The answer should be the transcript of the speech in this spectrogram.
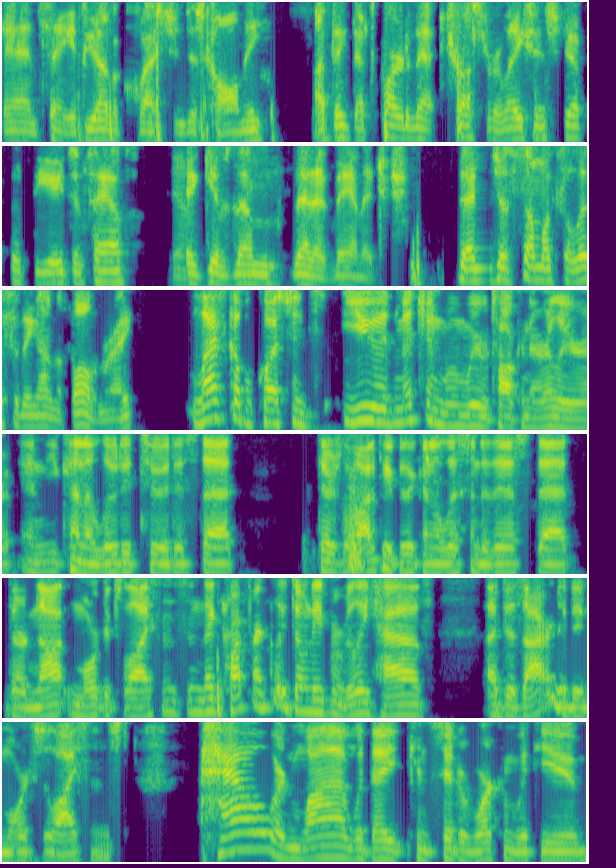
and say, if you have a question, just call me. I think that's part of that trust relationship that the agents have. Yeah. It gives them that advantage than just someone soliciting on the phone, right? Last couple questions. You had mentioned when we were talking earlier, and you kind of alluded to it, is that there's a lot of people that are going to listen to this that they're not mortgage licensed and they quite frankly don't even really have a desire to be mortgage licensed. How and why would they consider working with you?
